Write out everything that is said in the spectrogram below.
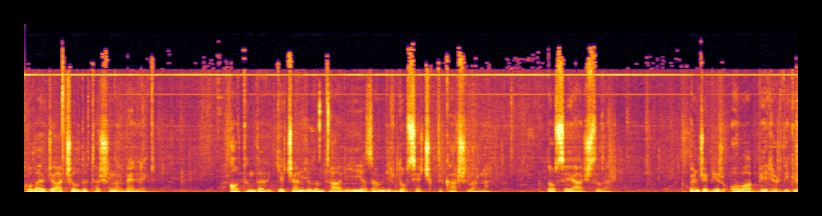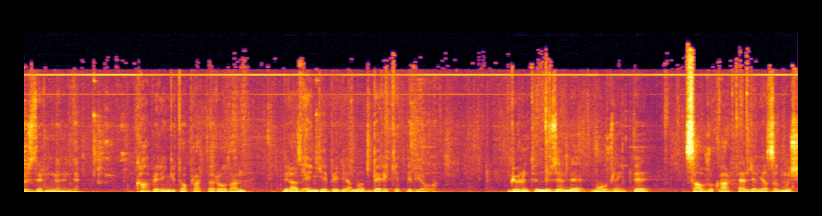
Kolayca açıldı taşınır bellek. Altında geçen yılın tarihi yazan bir dosya çıktı karşılarına. Dosyayı açtılar. Önce bir ova belirdi gözlerinin önünde. Kahverengi toprakları olan, biraz engebeli ama bereketli bir ova. Görüntünün üzerine mor renkte savruk harflerle yazılmış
